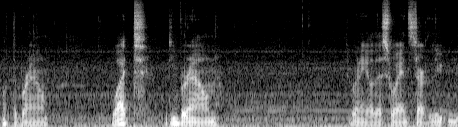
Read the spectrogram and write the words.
What the brown? What? The brown. So we're gonna go this way and start looting.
